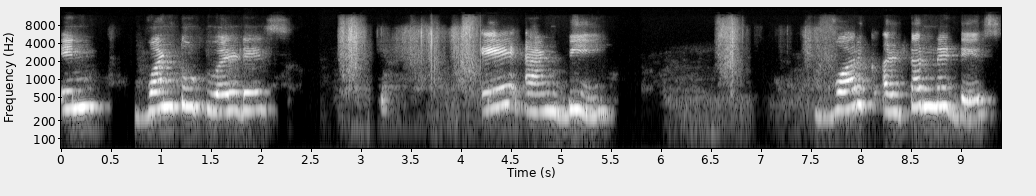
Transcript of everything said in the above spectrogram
in 1 to 12 days a and b work alternate days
